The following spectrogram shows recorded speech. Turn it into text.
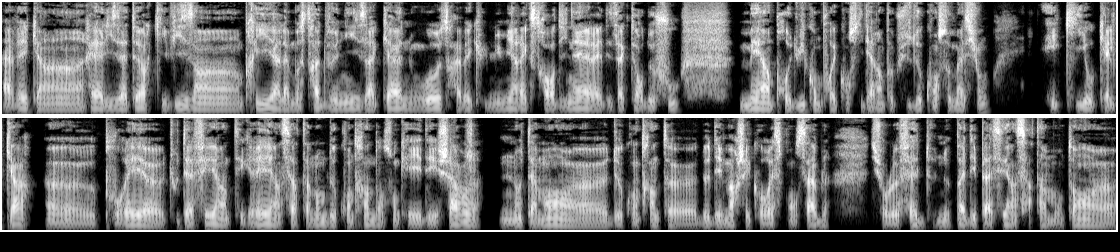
avec un réalisateur qui vise un prix à la Mostra de Venise, à Cannes ou autre, avec une lumière extraordinaire et des acteurs de fou, mais un produit qu'on pourrait considérer un peu plus de consommation et qui, auquel cas, euh, pourrait euh, tout à fait intégrer un certain nombre de contraintes dans son cahier des charges, notamment euh, de contraintes de démarche éco-responsable sur le fait de ne pas dépasser un certain montant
